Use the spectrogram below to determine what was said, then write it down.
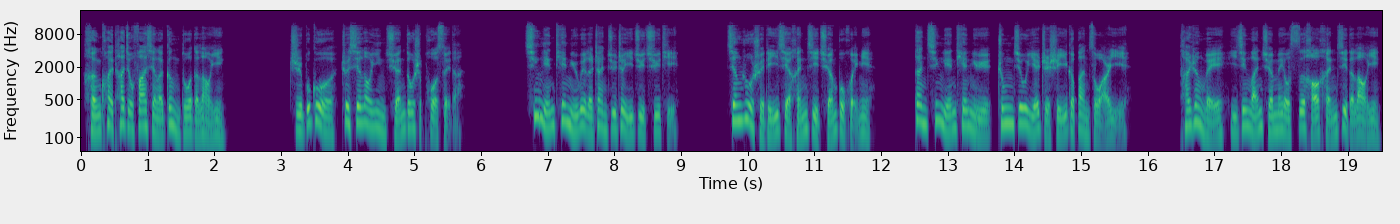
很快，他就发现了更多的烙印。只不过这些烙印全都是破碎的。青莲天女为了占据这一具躯体，将若水的一切痕迹全部毁灭。但青莲天女终究也只是一个伴奏而已。她认为已经完全没有丝毫痕迹的烙印，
